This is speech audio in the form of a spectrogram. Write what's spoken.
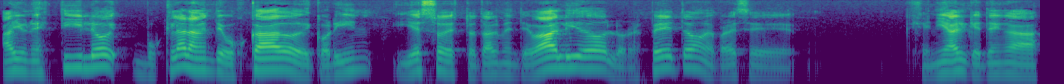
hay un estilo claramente buscado de Corín y eso es totalmente válido, lo respeto, me parece genial que tenga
